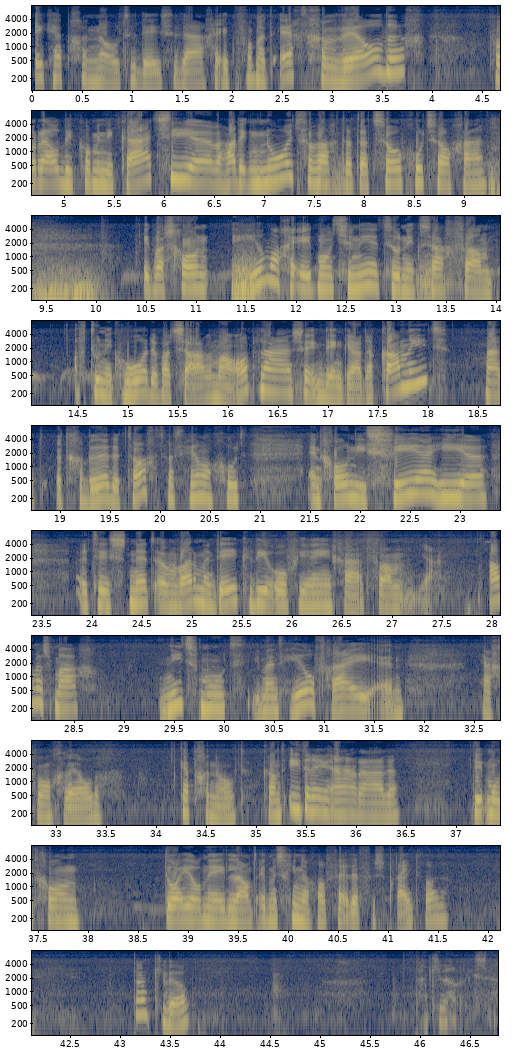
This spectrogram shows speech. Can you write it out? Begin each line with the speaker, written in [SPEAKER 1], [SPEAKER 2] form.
[SPEAKER 1] Ik heb genoten deze dagen. Ik vond het echt geweldig. Vooral die communicatie uh, had ik nooit verwacht dat dat zo goed zou gaan. Ik was gewoon helemaal geëmotioneerd toen ik zag van, of toen ik hoorde wat ze allemaal oplazen. Ik denk, ja, dat kan niet. Maar het, het gebeurde toch. Het was helemaal goed. En gewoon die sfeer hier. Het is net een warme deken die over je heen gaat. Van ja, alles mag. Niets moet. Je bent heel vrij. En ja, gewoon geweldig. Ik heb genoten. Ik kan het iedereen aanraden. Dit moet gewoon door heel Nederland en misschien nog wel verder verspreid worden. Dankjewel. Dankjewel Lisa.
